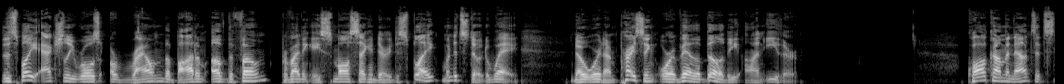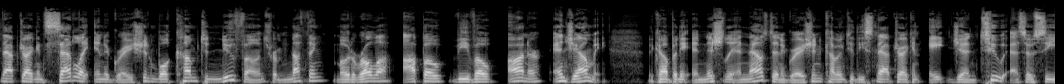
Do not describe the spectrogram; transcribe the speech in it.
The display actually rolls around the bottom of the phone, providing a small secondary display when it's stowed away. No word on pricing or availability on either. Qualcomm announced its Snapdragon satellite integration will come to new phones from Nothing, Motorola, Oppo, Vivo, Honor, and Xiaomi. The company initially announced integration coming to the Snapdragon 8 Gen 2 SoC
